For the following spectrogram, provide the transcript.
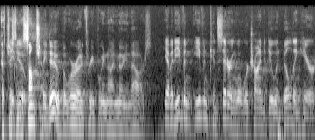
That's They just an do. assumption. they do, but we're owed three point nine million dollars. Yeah, but even, even considering what we're trying to do in building here,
